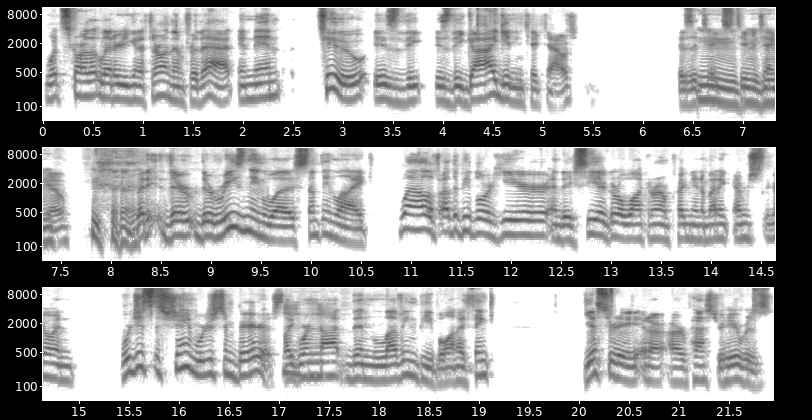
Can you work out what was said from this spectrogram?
what scarlet letter are you going to throw on them for that? And then two is the is the guy getting kicked out because it takes mm, two to tango. but it, their their reasoning was something like, well, if other people are here and they see a girl walking around pregnant, I'm, I'm just going, we're just ashamed. We're just embarrassed. Like mm-hmm. we're not then loving people. And I think yesterday at our, our pastor here was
